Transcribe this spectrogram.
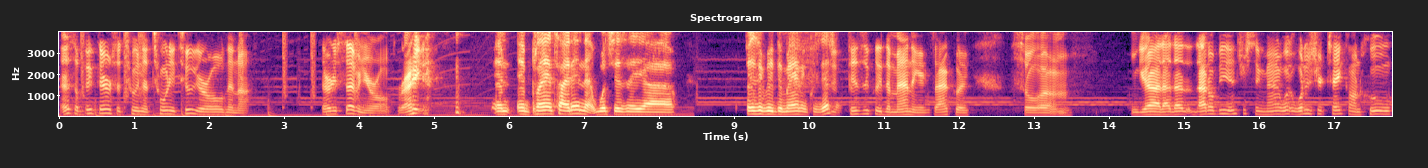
there's a big difference between a 22 year old and a 37 year old, right? and and playing tight end, that which is a uh, physically demanding position. Physically demanding, exactly. So, um, yeah, that that that'll be interesting, man. What what is your take on who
